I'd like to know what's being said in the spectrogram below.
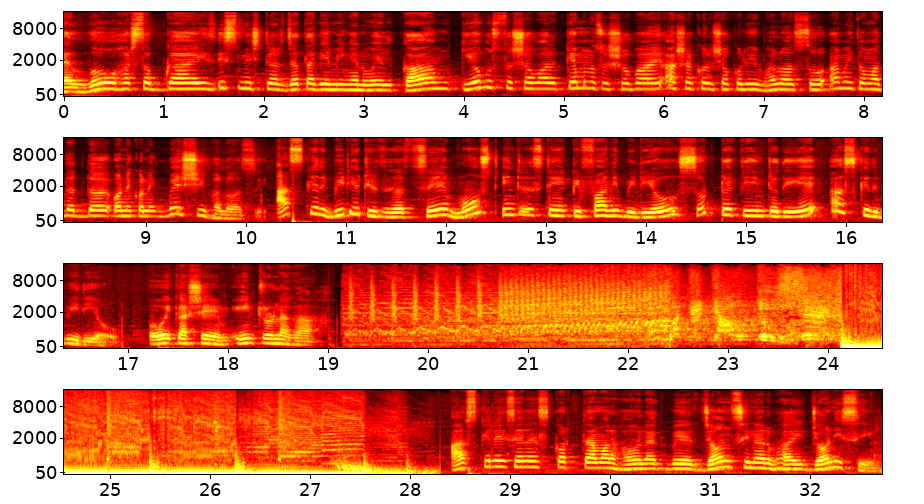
Hello WhatsApp guys is mister জাতা gaming and welcome কি অবস্থা সবার? কেমন আছো সবাই? আশা করি সকলেই ভালো আছো। আমি তোমাদের দয় অনেক অনেক বেশি ভালো আছি। আজকের ভিডিওটি হতে যাচ্ছে মোস্ট ইন্টারেস্টিং একটি ফানি ভিডিও ছোট্ট একটি ইন্ট্রো দিয়ে আজকের ভিডিও ওই কাশেম ইন্ট্রো লাগা। আজকের এই চ্যালেঞ্জ করতে আমার ভালো লাগবে জন সিনার ভাই জনি সিং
